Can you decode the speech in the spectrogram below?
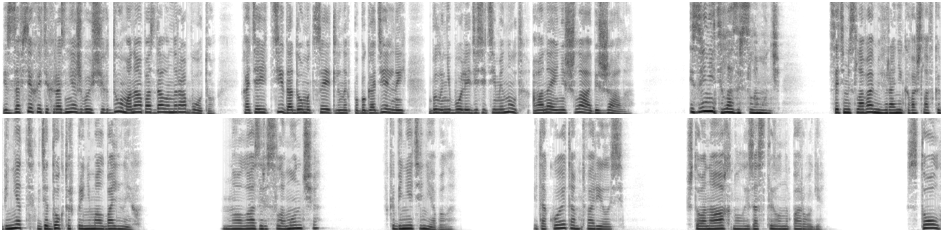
Из-за всех этих разнеживающих дум она опоздала на работу, хотя идти до дома Цейтлиных по Богодельной было не более десяти минут, а она и не шла, а бежала. «Извините, Лазарь Соломонович». С этими словами Вероника вошла в кабинет, где доктор принимал больных. Но Лазаря Соломоновича в кабинете не было. И такое там творилось, что она ахнула и застыла на пороге. Стол,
